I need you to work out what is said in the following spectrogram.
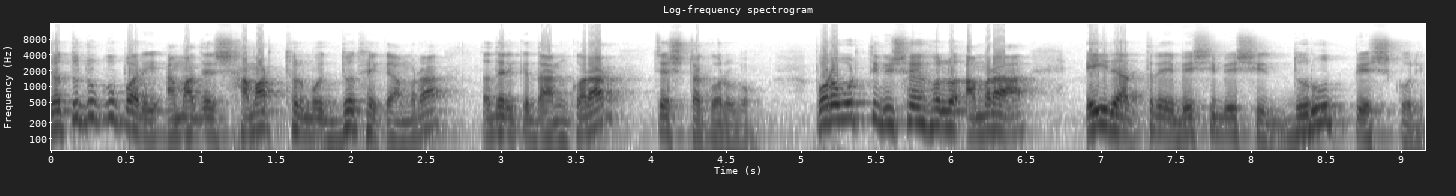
যতটুকু পারি আমাদের সামর্থ্যের মধ্য থেকে আমরা তাদেরকে দান করার চেষ্টা করব। পরবর্তী বিষয় হলো আমরা এই রাত্রে বেশি বেশি দরুদ পেশ করি।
